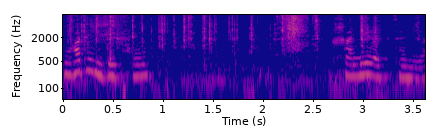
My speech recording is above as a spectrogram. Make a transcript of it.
وغادي نضيفو الخميره الثانية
